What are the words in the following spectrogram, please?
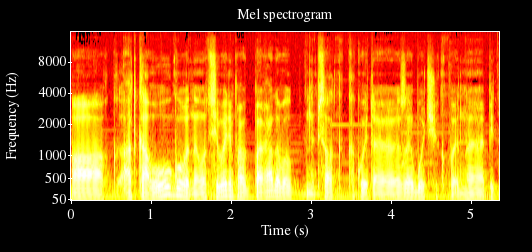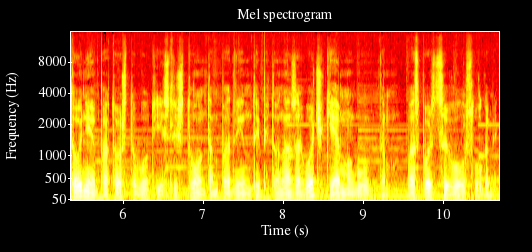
а, от кого угодно. Вот сегодня порадовал, написал какой-то разработчик на питоне про то, что вот если что, он там продвинутый питон-разработчик, я могу там воспользоваться его услугами.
